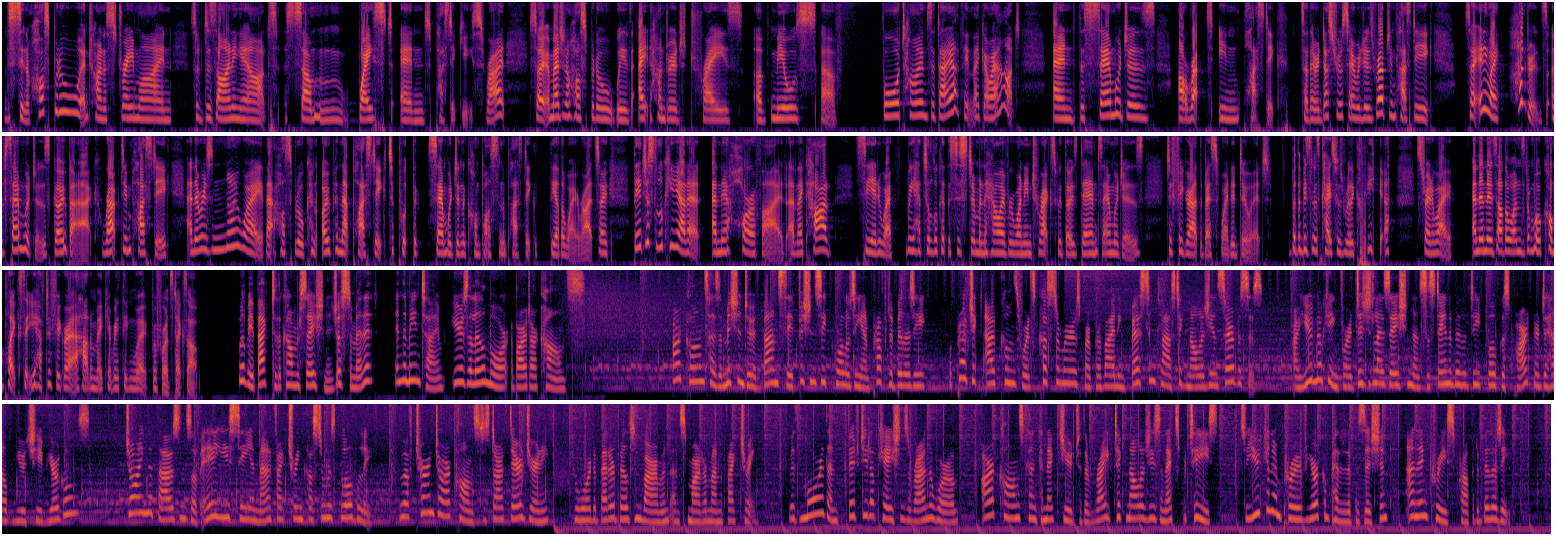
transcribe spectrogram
the Sinner Hospital and trying to streamline sort of designing out some waste and plastic use, right? So imagine a hospital with 800 trays of meals uh, four times a day, I think they go out, and the sandwiches are wrapped in plastic. So they're industrial sandwiches wrapped in plastic so, anyway, hundreds of sandwiches go back wrapped in plastic, and there is no way that hospital can open that plastic to put the sandwich in the compost and the plastic the other way, right? So, they're just looking at it and they're horrified and they can't see anyway. We had to look at the system and how everyone interacts with those damn sandwiches to figure out the best way to do it. But the business case was really clear straight away. And then there's other ones that are more complex that you have to figure out how to make everything work before it stacks up. We'll be back to the conversation in just a minute. In the meantime, here's a little more about Arkance. Arkance has a mission to advance the efficiency, quality, and profitability of project outcomes for its customers by providing best in class technology and services. Are you looking for a digitalization and sustainability focused partner to help you achieve your goals? Join the thousands of AEC and manufacturing customers globally who have turned to Arkance to start their journey toward a better built environment and smarter manufacturing. With more than 50 locations around the world, Arkance can connect you to the right technologies and expertise so you can improve your competitive position and increase profitability.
